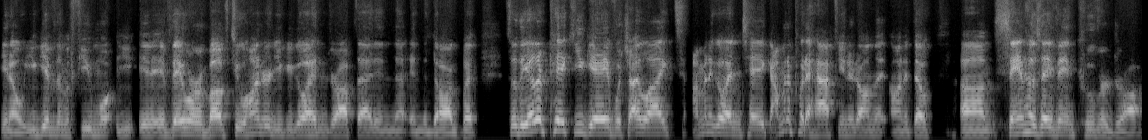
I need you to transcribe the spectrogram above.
you know you give them a few more if they were above 200 you could go ahead and drop that in uh, in the dog. But so the other pick you gave which i liked i'm going to go ahead and take i'm going to put a half unit on it on it though um, san jose vancouver draw.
